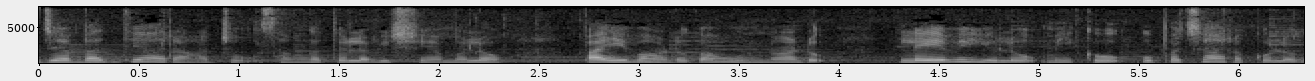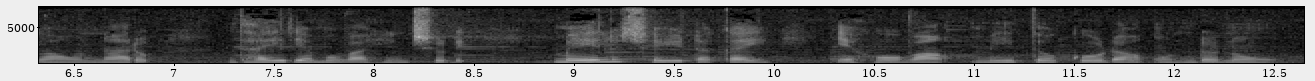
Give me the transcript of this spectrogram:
జబద్యా రాజు సంగతుల విషయములో పైవాడుగా ఉన్నాడు. లేవీయులు మీకు ఉపచారకులుగా ఉన్నారు. ధైర్యము వహించుడి. మేలు చేయుటకై యహోవా మీతో కూడా ఉండును.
